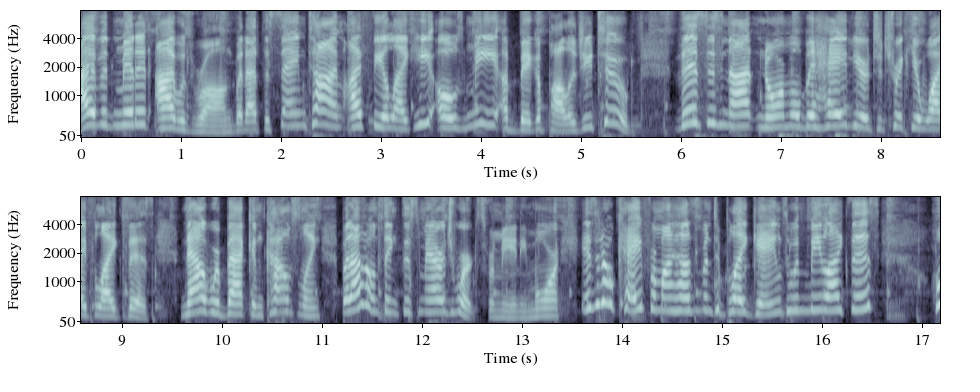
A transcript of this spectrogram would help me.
I have admitted I was wrong, but at the same time, I feel like he owes me a big apology too. This is not normal behavior to trick your wife like this. Now we're back in counseling, but I don't think this marriage works for me anymore. Is it okay for my husband to play games with me like this? Who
